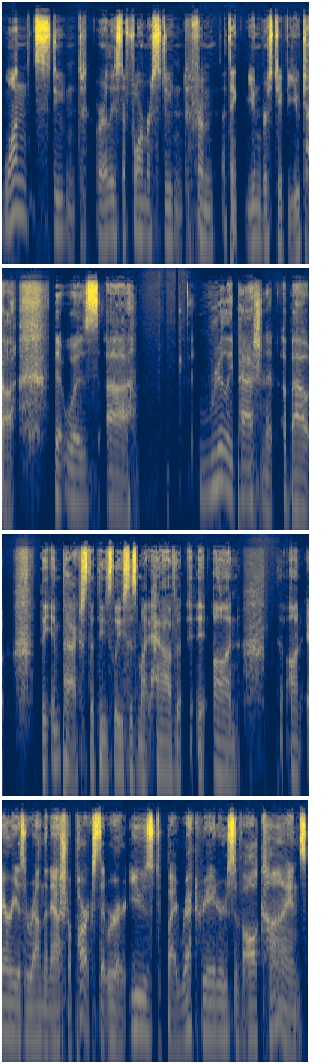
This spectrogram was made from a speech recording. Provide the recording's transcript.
one student, or at least a former student from I think University of Utah, that was uh, really passionate about the impacts that these leases might have on on areas around the national parks that were used by recreators of all kinds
